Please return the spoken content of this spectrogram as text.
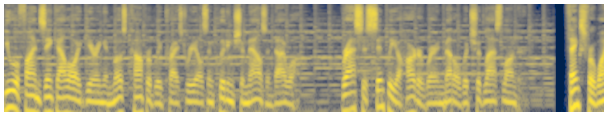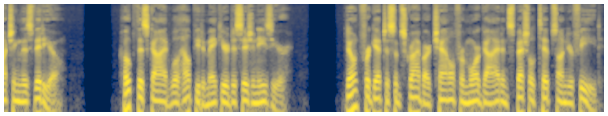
You will find zinc alloy gearing in most comparably priced reels including Shimano's and Daiwa. Brass is simply a harder wearing metal which should last longer. Thanks for watching this video. Hope this guide will help you to make your decision easier. Don't forget to subscribe our channel for more guide and special tips on your feed.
